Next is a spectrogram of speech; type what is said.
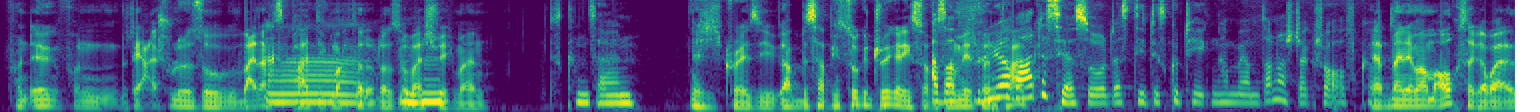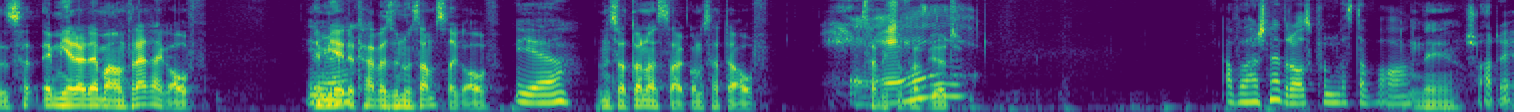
von irgend von Realschule oder so Weihnachtsparty Ah, gemacht hat oder so, weißt du, wie ich meine? Das kann sein. Richtig crazy. Aber das hat mich so getriggert, ich so, was Aber haben wir für einen früher war Tag? das ja so, dass die Diskotheken haben wir am Donnerstag schon Ja, aufgehört. hat meine Mama auch gesagt, aber es hat, Emmy hat ja immer am Freitag auf. Ja. Emmy hat ja teilweise nur Samstag auf. Ja, Und es war Donnerstag und es hatte auf. Das habe ich so verwirrt. Aber hast nicht rausgefunden, was da war. Nee. Schade.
